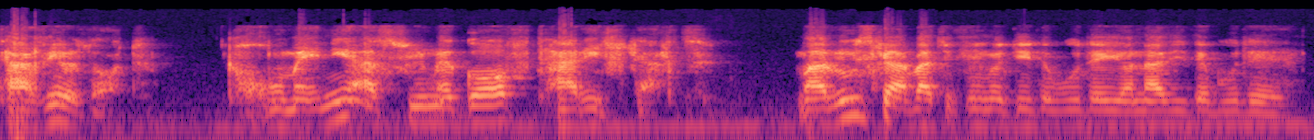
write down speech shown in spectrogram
تغییر داد. خمینی از فیلم گاف تعریف کرد. معلوم که البته فیلم رو دیده بوده یا ندیده بوده.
